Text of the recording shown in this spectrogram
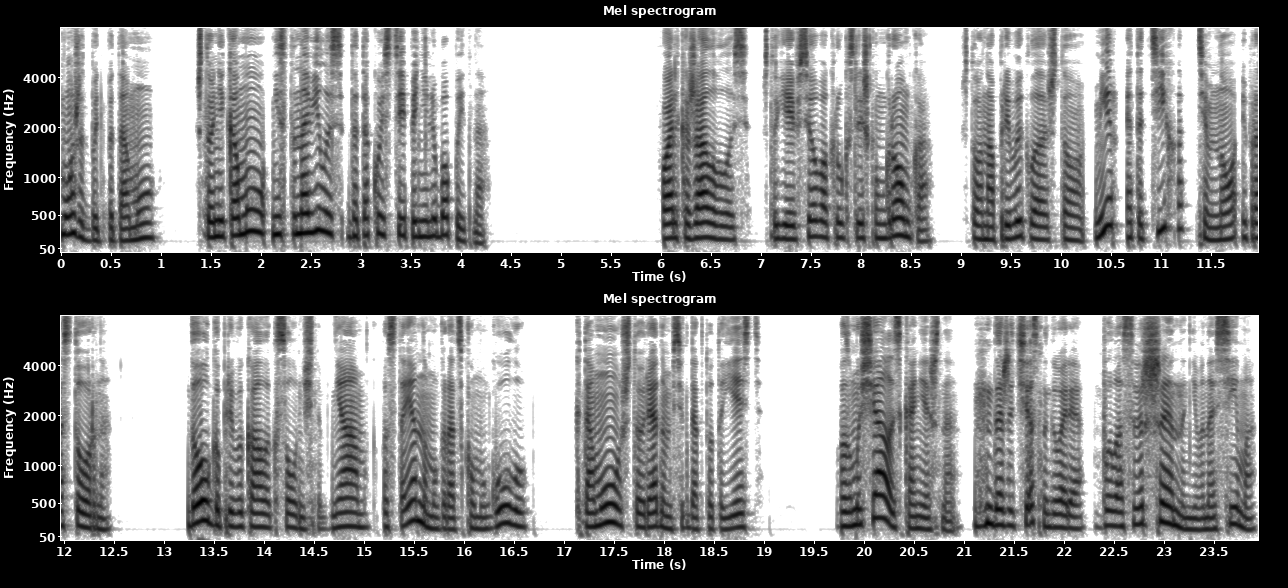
Может быть, потому, что никому не становилось до такой степени любопытно. Фалька жаловалась, что ей все вокруг слишком громко, что она привыкла, что мир — это тихо, темно и просторно. Долго привыкала к солнечным дням, к постоянному городскому гулу, к тому, что рядом всегда кто-то есть. Возмущалась, конечно, даже, честно говоря, была совершенно невыносима.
